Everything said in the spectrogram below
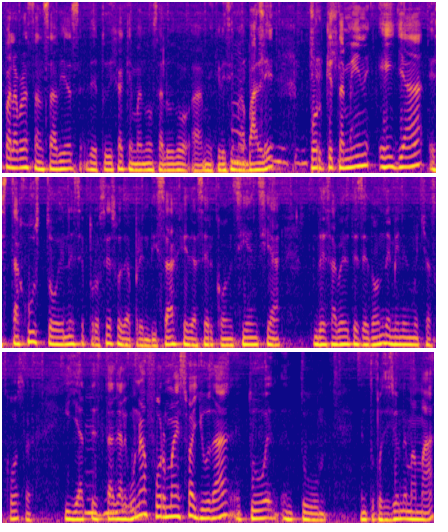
palabras tan sabias de tu hija que manda un saludo a mi queridísima Vale, porque también ella está justo en ese proceso de aprendizaje, de hacer conciencia, de saber desde dónde vienen muchas cosas. Y ya te está, de alguna forma eso ayuda, tú en, tu, en tu posición de mamá,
